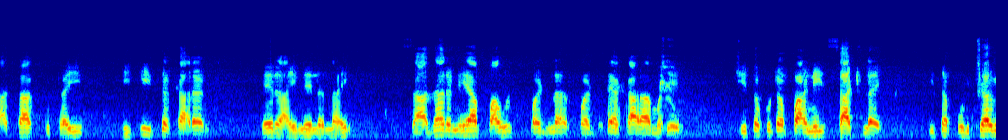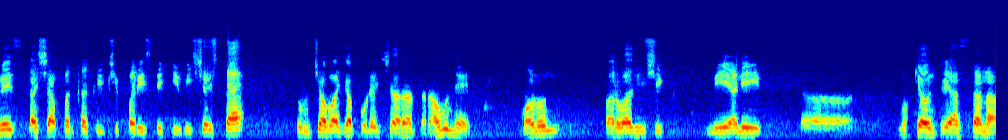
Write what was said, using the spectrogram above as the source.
आता कुठंही भीतीचं कारण हे राहिलेलं नाही. साधारण या पाऊस पडला पडत्या काळामध्ये जिथं कुठं पाणी साठलंय तिथं पुढच्या वेळेस कशा पद्धतीची परिस्थिती विशेषतः तुमच्या माझ्या पुढे शहरात राहू नये म्हणून परवा दिवशी मी आणि अं, मुख्यमंत्री असताना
